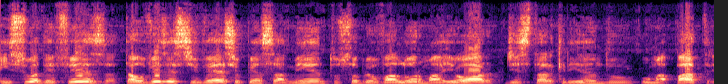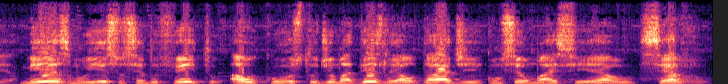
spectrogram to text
Em sua defesa, talvez estivesse o pensamento sobre o valor maior de estar criando uma pátria, mesmo isso sendo feito ao custo de uma deslealdade com seu mais fiel servo.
